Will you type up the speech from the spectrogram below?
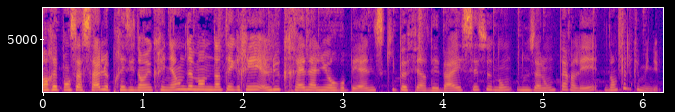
En réponse à ça, le président ukrainien demande d'intégrer l'Ukraine à l'Union européenne, ce qui peut faire débat, et c'est ce dont nous allons parler dans quelques minutes.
